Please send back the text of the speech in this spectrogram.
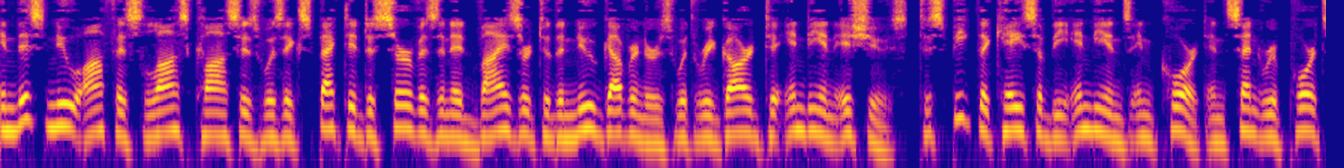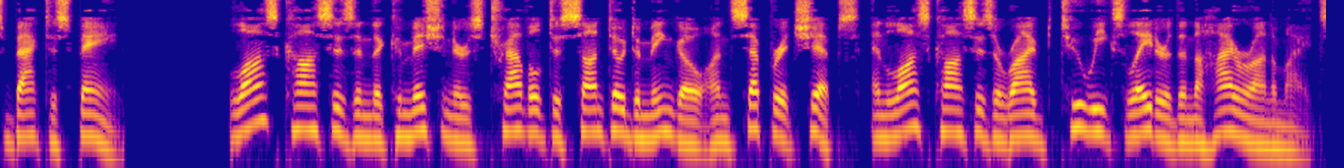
In this new office Las Casas was expected to serve as an advisor to the new governors with regard to Indian issues, to speak the case of the Indians in court and send reports back to Spain. Las Casas and the commissioners traveled to Santo Domingo on separate ships, and Las Casas arrived two weeks later than the Hieronymites.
